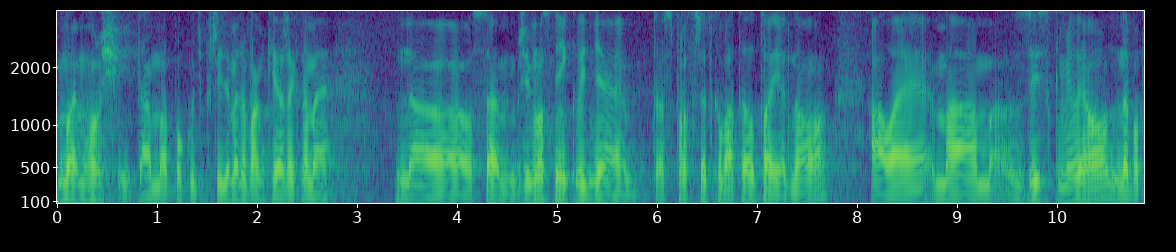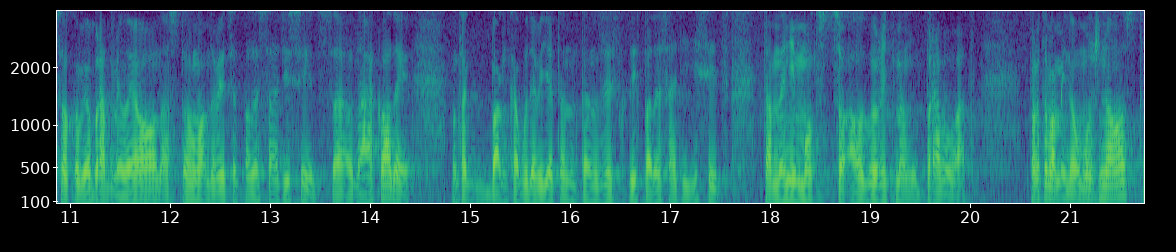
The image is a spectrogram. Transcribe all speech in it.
mnohem horší. Tam pokud přijdeme do banky a řekneme, eh, jsem živnostník, klidně zprostředkovatel, to je jedno, ale mám zisk milion nebo celkový obrat milion a z toho mám 950 tisíc eh, náklady, no tak banka bude vidět ten, ten zisk těch 50 tisíc. Tam není moc co algoritmem upravovat. Proto mám jinou možnost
